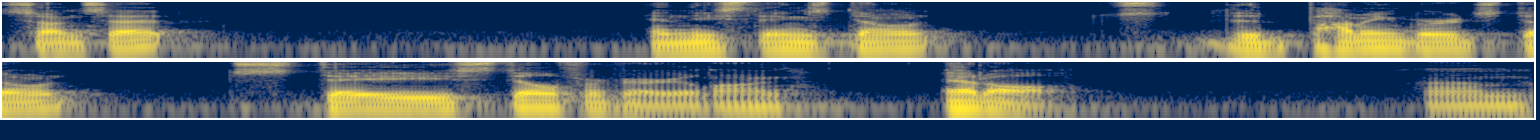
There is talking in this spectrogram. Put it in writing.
sunset, and these things don't. The hummingbirds don't stay still for very long at all, um,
